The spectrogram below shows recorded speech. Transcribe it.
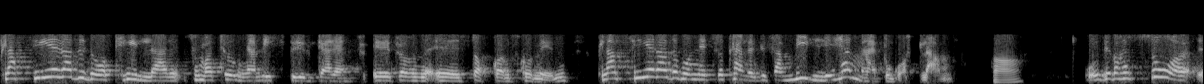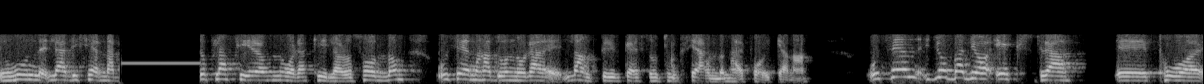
placerade då killar som var tunga missbrukare eh, från eh, Stockholms kommun. placerade hon i ett så kallat familjehem här på Gotland. Ja. Och det var så hon lärde känna Då placerade hon några killar hos honom och sen hade hon några lantbrukare som tog sig an de här pojkarna. Och sen jobbade jag extra Eh, på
